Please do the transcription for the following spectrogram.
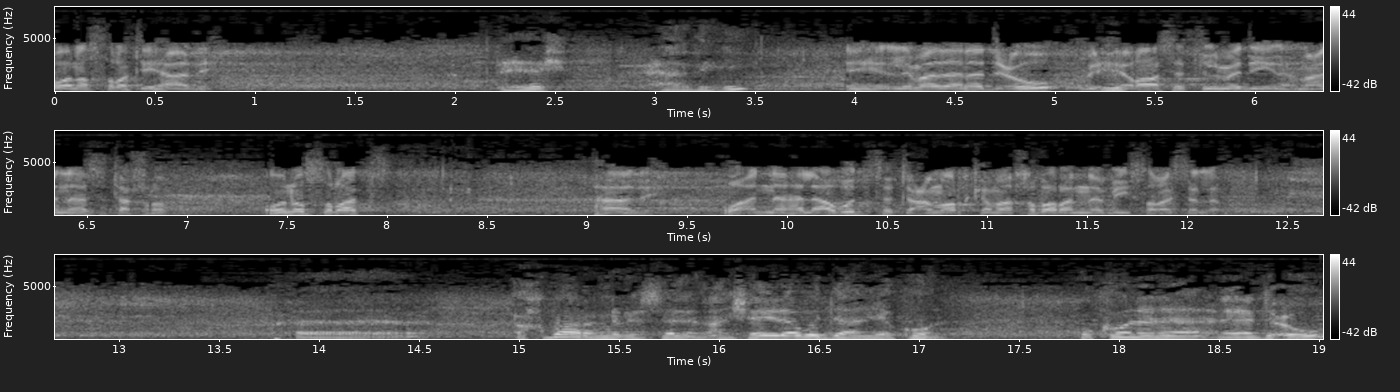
ونصرة هذه؟ إيش؟ هذه؟ إيه لماذا ندعو بحراسة المدينة؟ مع أنها ستخرب. ونصرة هذه وأنها لابد ستعمر كما خبر النبي صلى الله عليه وسلم. آه، أخبار النبي صلى الله عليه وسلم عن شيء لابد أن يكون وكوننا ندعو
